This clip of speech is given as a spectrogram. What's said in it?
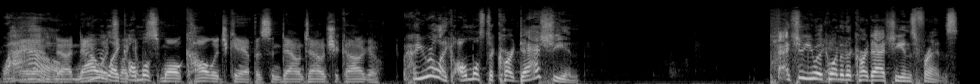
Wow! And now it's like, like almost a small college campus in downtown Chicago. You were like almost a Kardashian. Actually, you were like one of the Kardashians' friends.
